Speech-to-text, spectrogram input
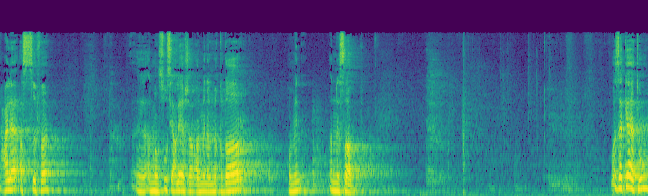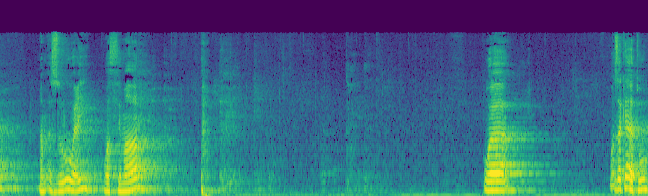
على الصفة المنصوص عليها شرعا من المقدار ومن النصاب. وزكاة الزروع والثمار. و وزكاة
